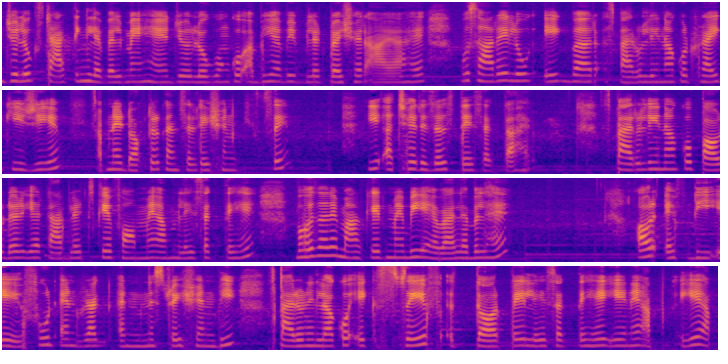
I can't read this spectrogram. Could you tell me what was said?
जो लोग स्टार्टिंग लेवल में हैं, जो लोगों को अभी अभी ब्लड प्रेशर आया है, वो सारे लोग एक बार स्पैरोना को ट्राई कीजिए अपने डॉक्टर कंसल्टेशन से। ये अच्छे रिजल्ट्स दे सकता है। स्पैरोना को पाउडर या टैबलेट्स के फॉर्म में हम ले सकते हैं। बहुत सारे मार्केट में भी अवेलेबल है। और FDA food and drug administration भी स्पायरुलिना को एक सेफ़ तौर पे ले सकते हैं। ये ने अप, ये अप,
